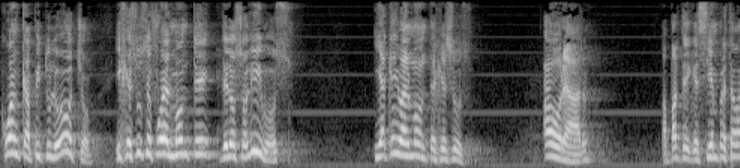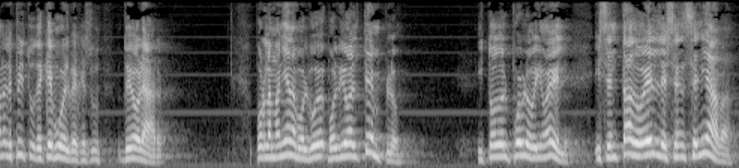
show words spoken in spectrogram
Juan capítulo 8. Y Jesús se fue al monte de los olivos. ¿Y a qué iba al monte Jesús? A orar. aparte de que siempre estaba en el Espíritu, ¿de qué vuelve Jesús? De orar. Por la mañana volvió, volvió al templo y todo el pueblo vino a él. Y sentado él les enseñaba.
